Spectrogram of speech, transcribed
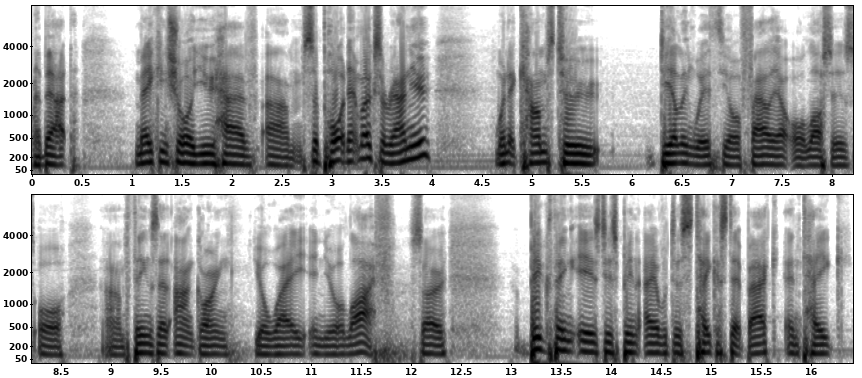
about making sure you have um, support networks around you when it comes to dealing with your failure or losses or um, things that aren't going your way in your life. So, big thing is just being able to take a step back and take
